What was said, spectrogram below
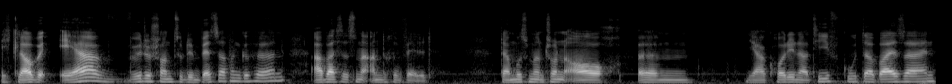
Ich glaube, er würde schon zu den Besseren gehören, aber es ist eine andere Welt. Da muss man schon auch ähm, ja, koordinativ gut dabei sein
